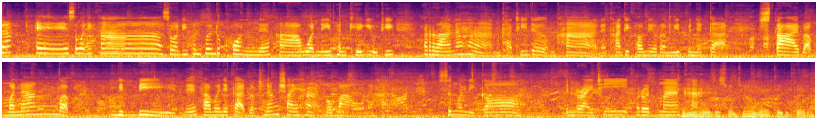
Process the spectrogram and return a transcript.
จ๊ะเอ สวัสดีค่ะ สวัสดีเพื่อนๆทุกคนนะคะ วันนี้แพนเค้กอยู่ที่ร้านอาหารค่ะที่เดิมค่ะนะคะ ที่เขาเนรมิตบรรยากาศสไตล์แบบมานั่งแบบบิดบีดๆนะคะบรรยากาศแบบนั่งชายหาดเบาๆนะคะ ซึ่งวันนี้ก็เป็นอะไรที่รสมาก Can ค่ะ you hold this one too? I'm gonna take a table.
